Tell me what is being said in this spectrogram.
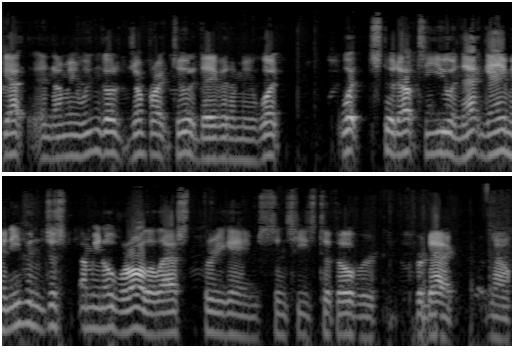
got and I mean we can go jump right to it, David. I mean what what stood out to you in that game, and even just I mean overall the last three games since he's took over for Dak. No.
